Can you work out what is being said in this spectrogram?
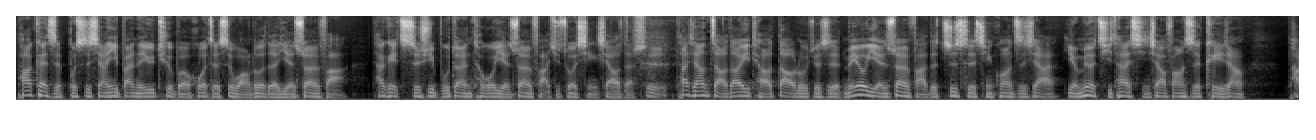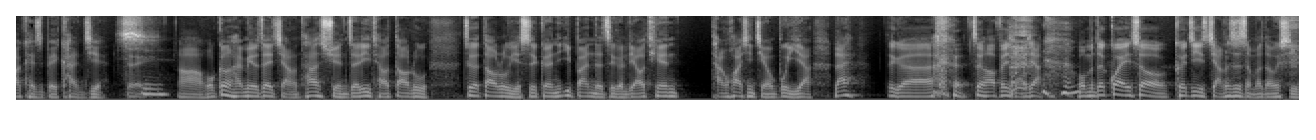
podcast 不是像一般的 YouTube 或者是网络的演算法。它可以持续不断透过演算法去做行销的，是他想找到一条道路，就是没有演算法的支持的情况之下，有没有其他的行销方式可以让 Podcast 被看见？对啊，我更还没有在讲，他选择了一条道路，这个道路也是跟一般的这个聊天谈话性节目不一样。来。这个 正好分享一下，我们的怪兽科技讲的是什么东西？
